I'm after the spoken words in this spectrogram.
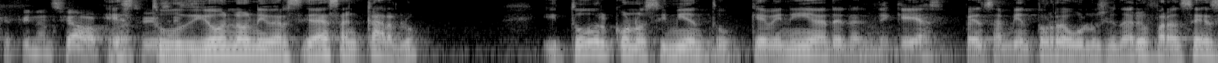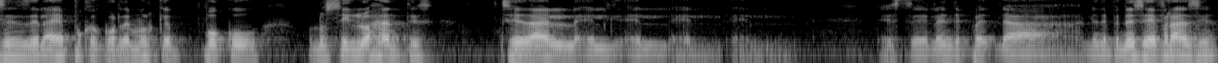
que, financiaba. Estudió en la Universidad de San Carlos y todo el conocimiento que venía de, aquellos pensamientos revolucionarios franceses de la época, acordemos que poco, unos siglos antes, se da el, este, la, independencia de Francia.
